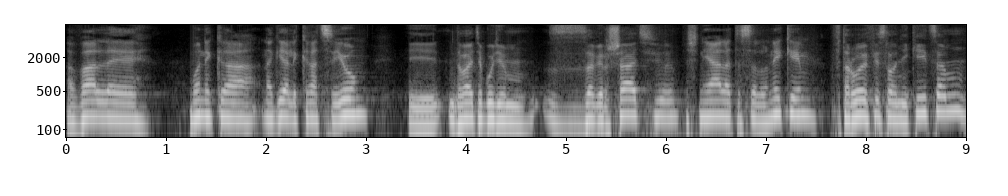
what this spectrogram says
אבל אה, בואו נקרא, נגיע לקראת סיום. И давайте будем завершать. שנייה לתסלוניקים, Второе Фессалоникийцам,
